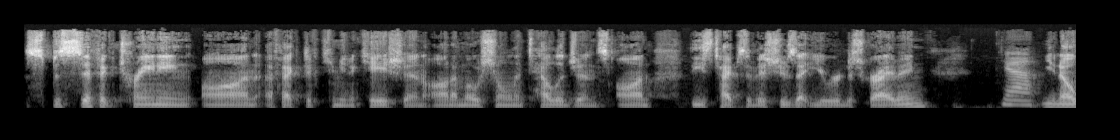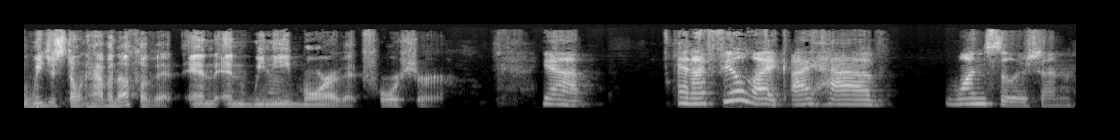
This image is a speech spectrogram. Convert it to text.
specific training on effective communication on emotional intelligence on these types of issues that you were describing yeah. you know we just don't have enough of it and and we No. need more of it for sure Yeah. And I feel like I have one solution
